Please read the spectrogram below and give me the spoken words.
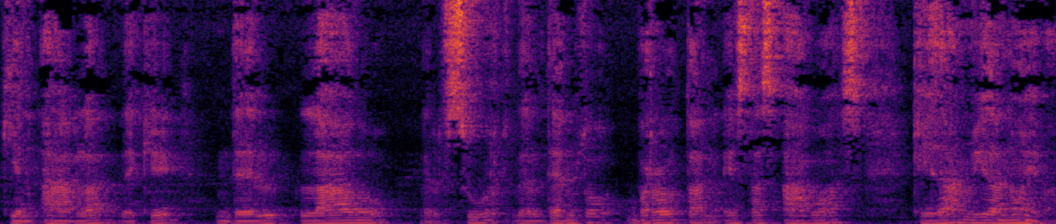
quien habla de que del lado del sur del templo brotan estas aguas que dan vida nueva.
